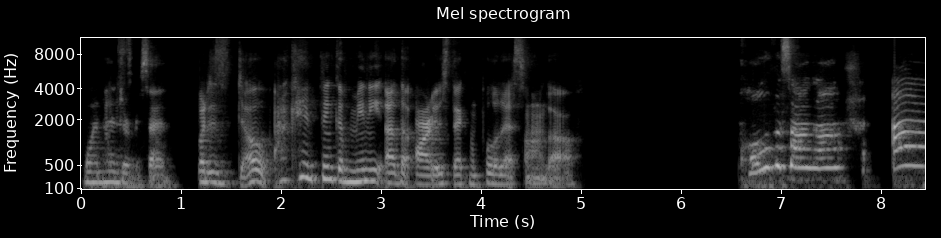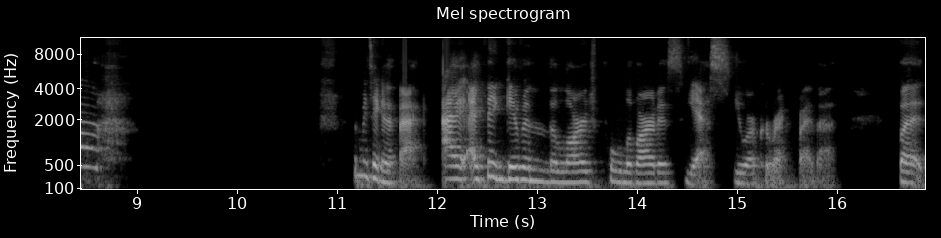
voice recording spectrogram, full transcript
one hundred percent but it's dope. I can't think of many other artists that can pull that song off. Pull the song off? Uh, let me take it back. I, I think, given the large pool of artists, yes, you are correct by that. But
